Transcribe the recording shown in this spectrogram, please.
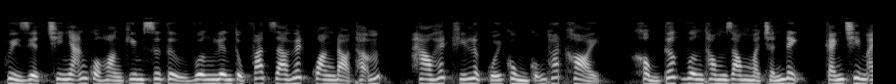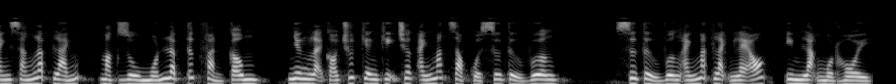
hủy diệt chi nhãn của Hoàng Kim Sư Tử Vương liên tục phát ra huyết quang đỏ thẫm, hao hết khí lực cuối cùng cũng thoát khỏi. Khổng Tước Vương thong dong mà chấn định, cánh chim ánh sáng lấp lánh, mặc dù muốn lập tức phản công, nhưng lại có chút kiêng kỵ trước ánh mắt dọc của Sư Tử Vương. Sư Tử Vương ánh mắt lạnh lẽo, im lặng một hồi,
